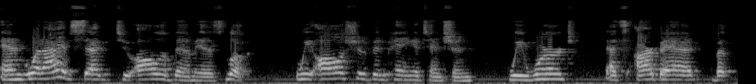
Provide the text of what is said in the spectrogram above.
And what I have said to all of them is, "Look, we all should have been paying attention. We weren't. That's our bad. But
